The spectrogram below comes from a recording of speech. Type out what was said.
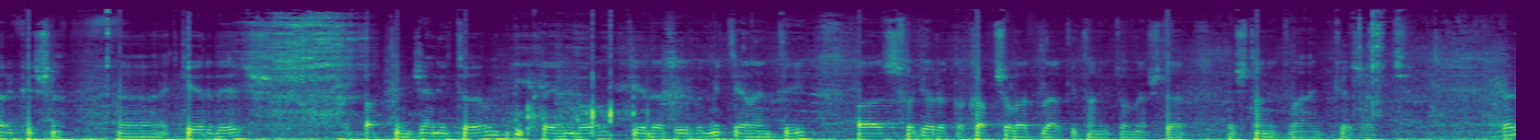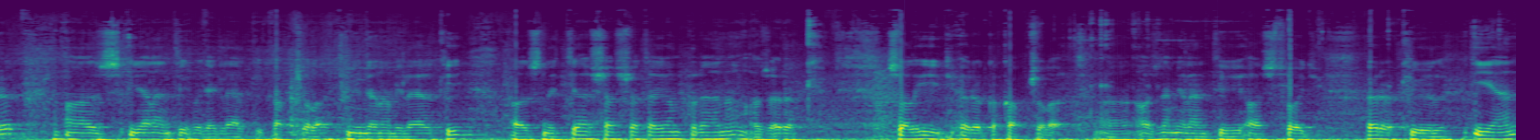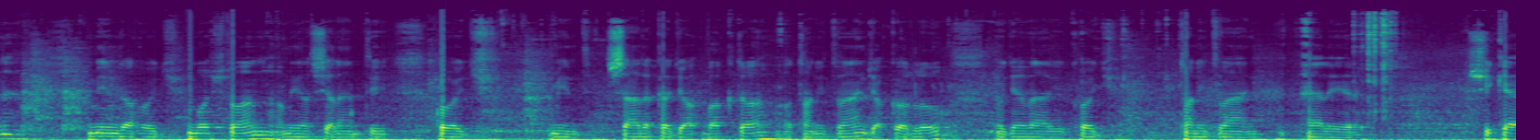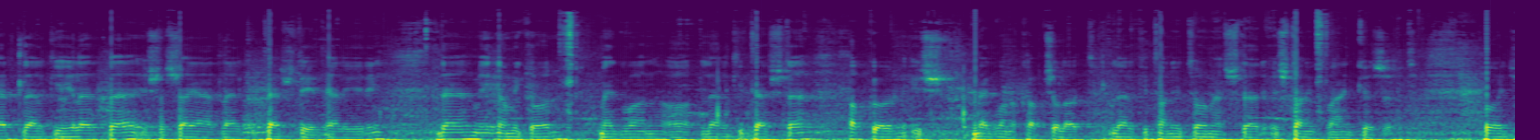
Hari Krishna. Egy kérdés Bhaktin Jenny-től, Ukrajnból kérdezi, hogy mit jelenti az, hogy örök a kapcsolat lelki tanítómester és tanítvány között. Örök az jelenti, hogy egy lelki kapcsolat, minden, ami lelki, az nitya, sasvata purana, az örök. Szóval így örök a kapcsolat. Az nem jelenti azt, hogy örökül ilyen, mint ahogy most van, ami azt jelenti, hogy mint Szádaka Bakta, a tanítvány, gyakorló, ugye várjuk, hogy tanítvány elér sikert lelki életbe, és a saját lelki testét eléri, de még amikor megvan a lelki teste, akkor is megvan a kapcsolat lelki tanítómester és tanítvány között. Hogy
